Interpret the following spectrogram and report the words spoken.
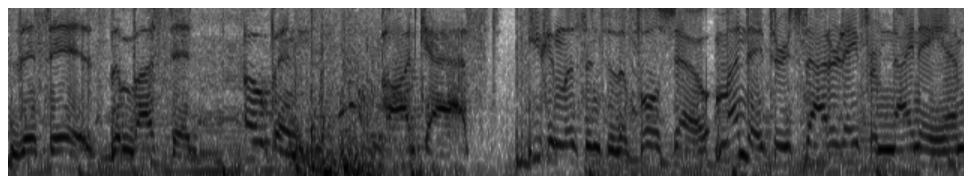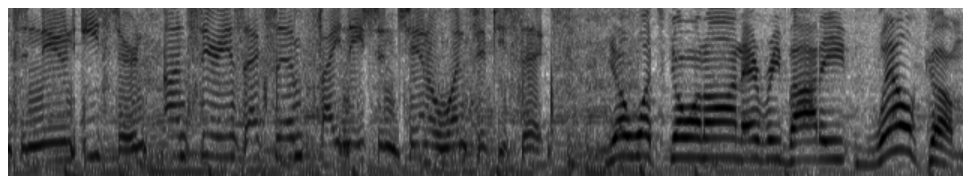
This is the Busted Open Podcast. You can listen to the full show Monday through Saturday from 9 a.m. to noon Eastern on SiriusXM Fight Nation Channel 156. Yo, what's going on, everybody? Welcome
